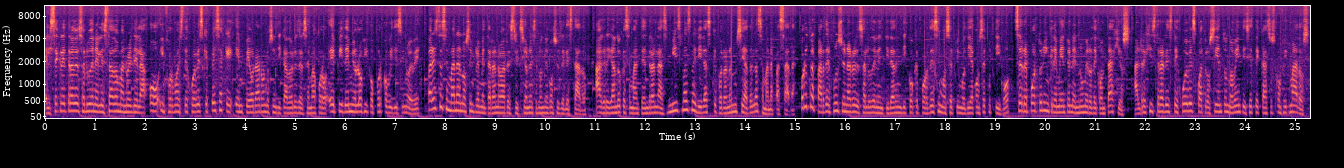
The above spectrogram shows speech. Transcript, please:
El secretario de Salud en el Estado, Manuel de la O, informó este jueves que pese a que empeoraron los indicadores del semáforo epidemiológico por COVID-19, para esta semana no se implementarán nuevas restricciones en los negocios del Estado, agregando que se mantendrán las mismas medidas que fueron anunciadas la semana pasada. Por otra parte, el funcionario de salud de la entidad indicó que por décimo séptimo día consecutivo se reporta un incremento en el número de contagios, al registrar este jueves 497 casos confirmados.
